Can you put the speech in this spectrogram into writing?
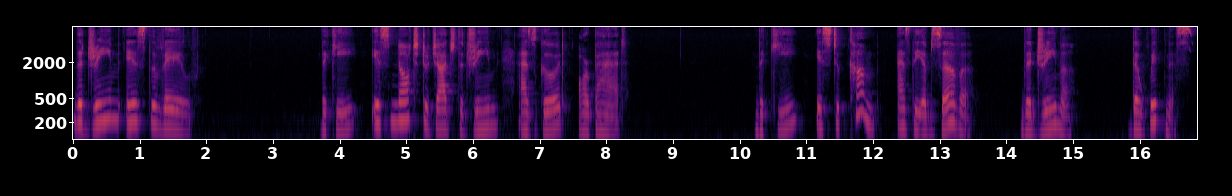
The dream is the veil the key is not to judge the dream as good or bad. The key is to come as the observer, the dreamer, the witness,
